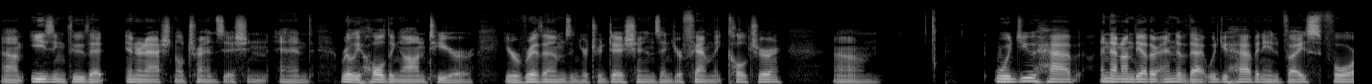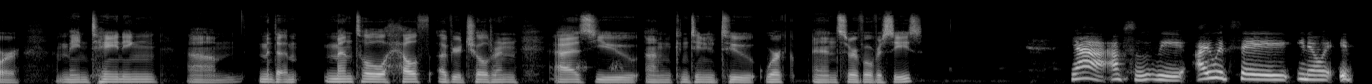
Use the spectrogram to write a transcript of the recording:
um, easing through that international transition and really holding on to your your rhythms and your traditions and your family culture. Um, would you have, and then on the other end of that, would you have any advice for maintaining um, the mental health of your children as you um, continue to work and serve overseas? Yeah, absolutely. I would say, you know, it,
